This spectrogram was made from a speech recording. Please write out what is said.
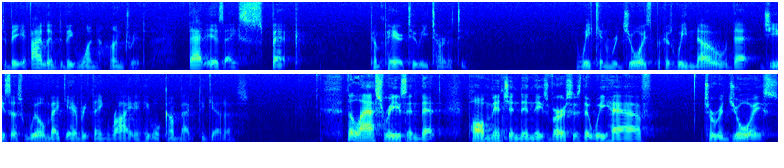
to be, if I live to be 100, that is a speck compared to eternity. We can rejoice because we know that Jesus will make everything right and he will come back to get us. The last reason that Paul mentioned in these verses that we have to rejoice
